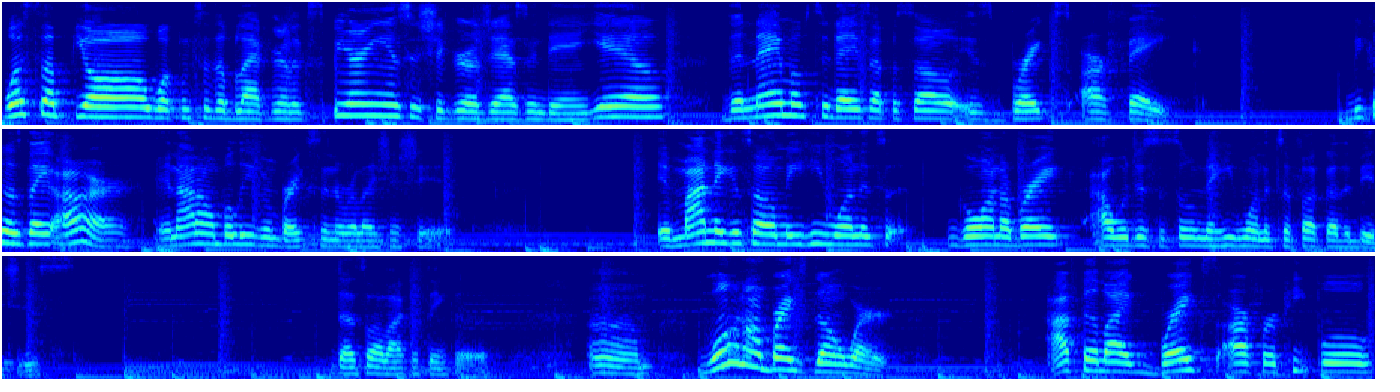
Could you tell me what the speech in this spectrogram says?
What's up, y'all? Welcome to the Black Girl Experience. It's your girl, Jasmine Danielle. The name of today's episode is Breaks Are Fake. Because they are. And I don't believe in breaks in a relationship. If my nigga told me he wanted to go on a break, I would just assume that he wanted to fuck other bitches. That's all I could think of. Um, going on breaks don't work. I feel like breaks are for people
